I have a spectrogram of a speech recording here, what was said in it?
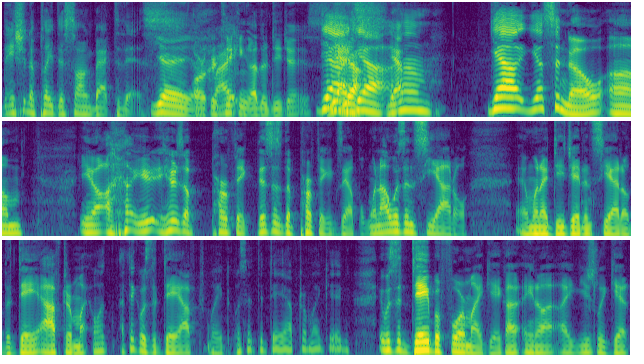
they shouldn't have played this song back to this. Yeah, yeah, yeah. Or Right? critiquing other DJs. Yeah, yeah, yeah, Yep. um, yeah. Yes and no. Um, you know, here's a perfect. This is the perfect example. When I was in Seattle, and when I DJ'd in Seattle, the day after my, well, I think it was the day after. Wait, was it the day after my gig? It was the day before my gig. I, you know, I, I usually get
